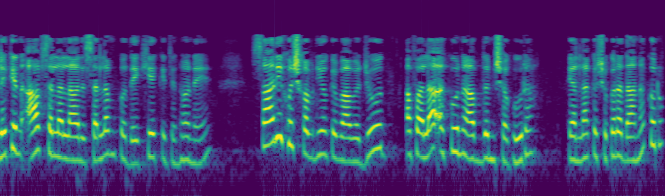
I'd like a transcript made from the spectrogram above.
لیکن آپ صلی اللہ علیہ وسلم کو دیکھیے کہ جنہوں نے ساری خوشخبریوں کے باوجود افلا اکون ابدن شکورا، کہ اللہ کا شکر ادا نہ کروں۔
